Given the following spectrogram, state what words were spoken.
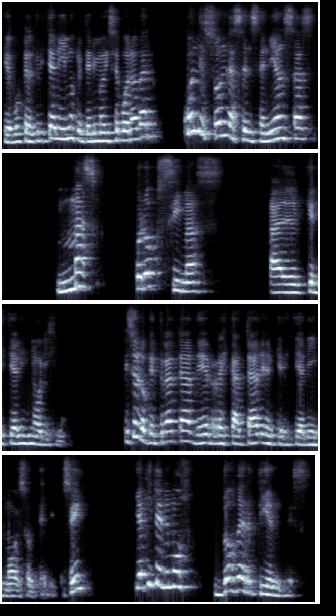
que busca el cristianismo, el cristianismo dice, bueno, a ver, ¿cuáles son las enseñanzas más próximas al cristianismo original? Eso es lo que trata de rescatar el cristianismo esotérico, ¿sí? Y aquí tenemos dos vertientes.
